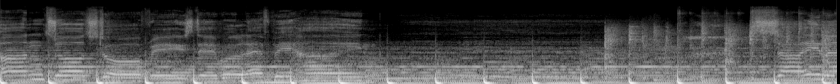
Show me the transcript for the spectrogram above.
Untold stories they were left behind. Silent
